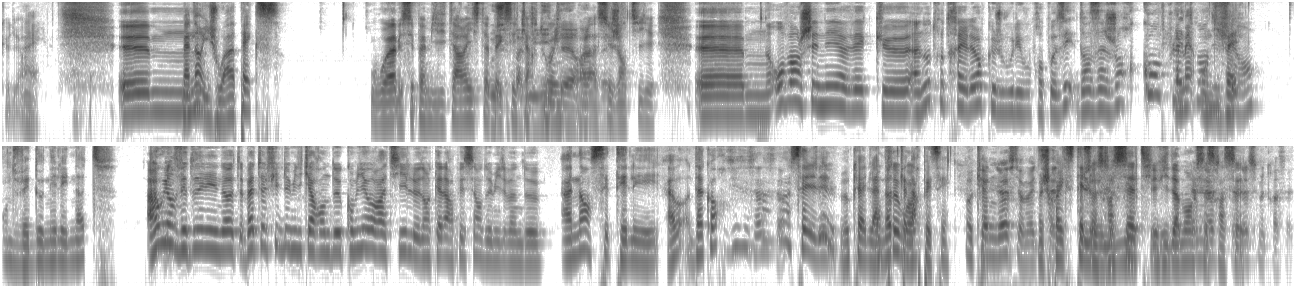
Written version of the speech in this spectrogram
Que du Arma. Ouais. Euh, Maintenant, il joue à Apex. Ouais, mais c'est pas militariste avec ses militaire, voilà, c'est gentil. Euh, on va enchaîner avec euh, un autre trailer que je voulais vous proposer dans un genre complètement on devait- différent. On devait donner les notes. Ah oui, on devait donner les notes. Battlefield 2042, combien aura-t-il dans Canard PC en 2022 Ah non, c'était les. Ah bon, d'accord. Si, c'est ça, c'est ça. Ah, c'est les- Si. Ok, la On note prévoit. Canard PC. Ok. Moi, je croyais que c'était Ça le. sera le 7, multi. évidemment que ça sera 7. Canlust mettra 7.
